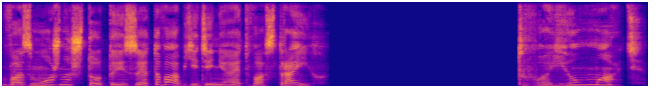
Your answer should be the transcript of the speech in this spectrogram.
Возможно, что-то из этого объединяет вас троих. Твою мать!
